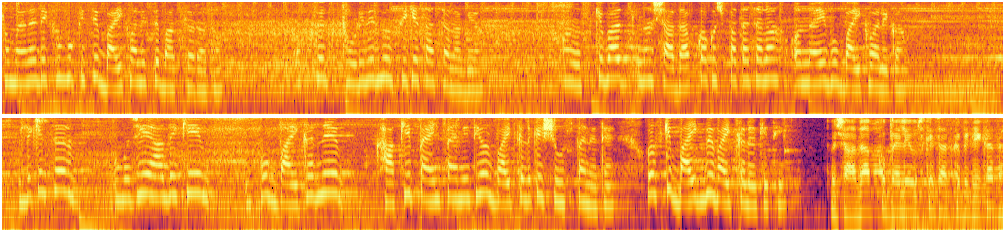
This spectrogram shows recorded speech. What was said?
तो मैंने देखा वो किसी बाइक वाले से बात कर रहा था। और फिर थोड़ी देर में उसी के साथ चला गया। और उसके बाद ना शादाब का कुछ पता चला और ना ही वो बाइक वाले का। लेकिन सर मुझे याद है कि वो बाइकर ने खाकी पैंट पहनी थी और वाइट कलर के शूज़ पहने थे और उसकी बाइक भी वाइट कलर की थी। तो शादाब को पहले उसके साथ कभी देखा था?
